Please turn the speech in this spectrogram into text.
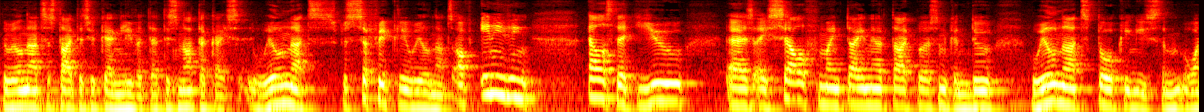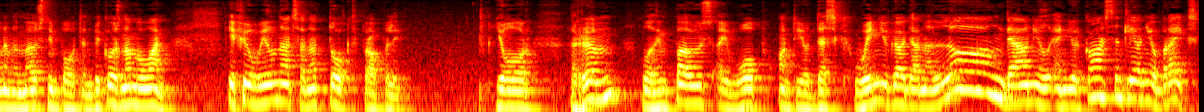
the wheel nuts as tight as you can, leave it. That is not the case. Wheel nuts, specifically wheel nuts, of anything else that you as a self-maintainer type person can do, wheel nuts torquing is the, one of the most important because number one, if your wheel nuts are not torqued properly, your rim will impose a warp onto your disc. When you go down a long downhill and you're constantly on your brakes,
